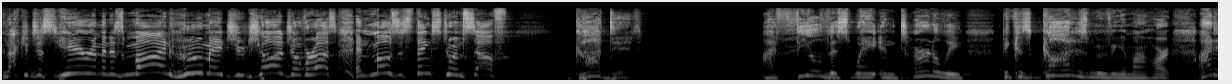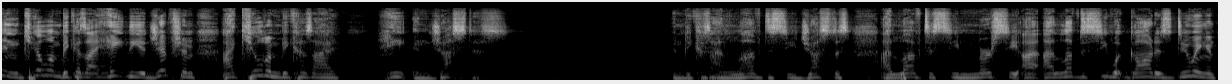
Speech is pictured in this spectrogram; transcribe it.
And I can just hear him in his mind, Who made you judge over us? And Moses thinks to himself, God did. I feel this way internally because God is moving in my heart. I didn't kill him because I hate the Egyptian, I killed him because I hate injustice. And because I love to see justice, I love to see mercy, I, I love to see what God is doing. And,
